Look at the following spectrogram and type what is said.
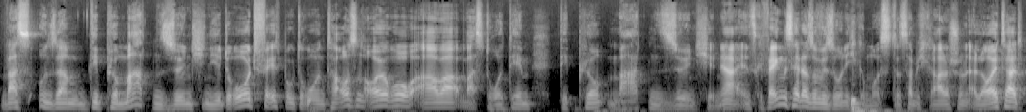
was unserem Diplomatensöhnchen hier droht. Facebook drohen 1000 Euro, aber was droht dem Diplomatensöhnchen? Ja, ins Gefängnis hätte er sowieso nicht gemusst. Das habe ich gerade schon erläutert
